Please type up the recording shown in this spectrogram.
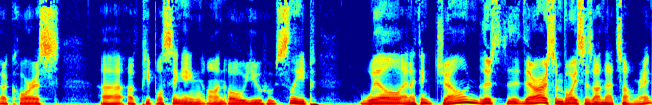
a chorus uh, of people singing on "Oh You Who Sleep," Will and I think Joan. There's there are some voices on that song, right?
